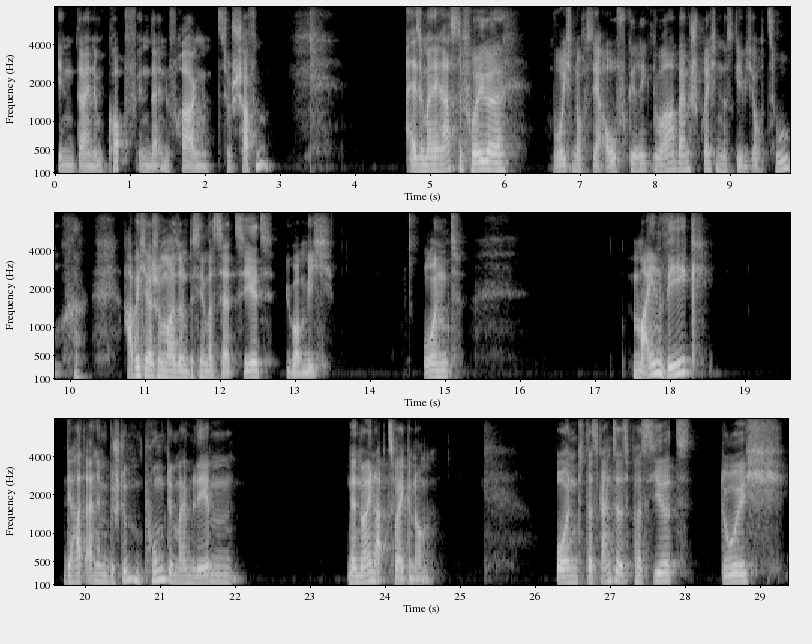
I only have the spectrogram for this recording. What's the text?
in deinem Kopf, in deine Fragen zu schaffen. Also meine erste Folge, wo ich noch sehr aufgeregt war beim Sprechen, das gebe ich auch zu, habe ich ja schon mal so ein bisschen was erzählt über mich. Und mein Weg der hat an einem bestimmten Punkt in meinem Leben einen neuen Abzweig genommen. Und das Ganze ist passiert durch,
